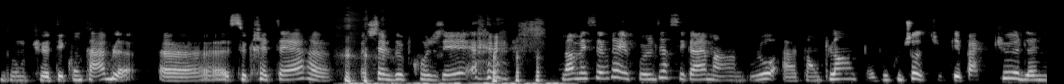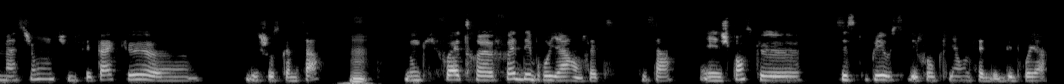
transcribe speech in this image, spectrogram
donc euh, t'es comptable, euh, secrétaire, chef de projet. non mais c'est vrai, il faut le dire, c'est quand même un boulot à temps plein pour beaucoup de choses. Tu fais pas que de l'animation, tu ne fais pas que euh, des choses comme ça. Mm. Donc il faut être, faut être débrouillard en fait, c'est ça. Et je pense que c'est ce qui plaît aussi des fois aux clients, le fait d'être débrouillard.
